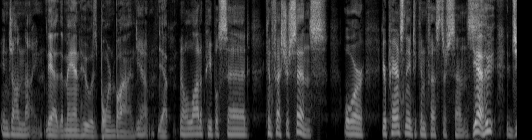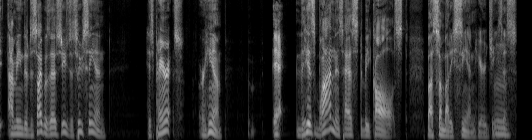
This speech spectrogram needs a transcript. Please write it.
in John 9. yeah, the man who was born blind. Yeah. Yep. You know, a lot of people said confess your sins or your parents need to confess their sins. Yeah, who? I mean, the disciples asked Jesus, "Who sinned? His parents or him?" Yeah, his blindness has to be caused by somebody's sin here, Jesus.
